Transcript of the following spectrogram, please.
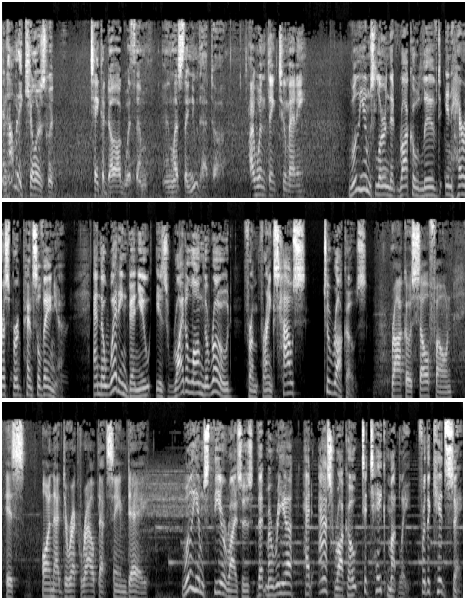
And how many killers would take a dog with them unless they knew that dog? I wouldn't think too many. Williams learned that Rocco lived in Harrisburg, Pennsylvania, and the wedding venue is right along the road from Frank's house to Rocco's. Rocco's cell phone is on that direct route that same day. Williams theorizes that Maria had asked Rocco to take Muttley for the kid's sake,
